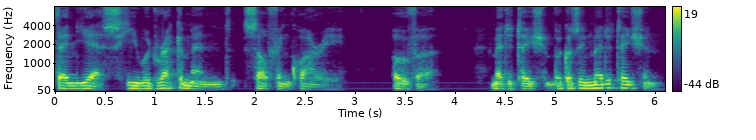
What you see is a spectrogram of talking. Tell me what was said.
then yes, he would recommend self inquiry over meditation because in meditation,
